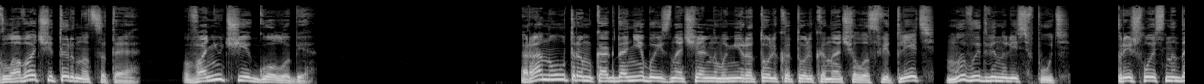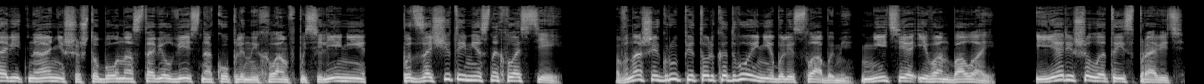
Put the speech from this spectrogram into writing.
Глава 14. Вонючие голуби. Рано утром, когда небо изначального мира только-только начало светлеть, мы выдвинулись в путь. Пришлось надавить на Аниша, чтобы он оставил весь накопленный хлам в поселении под защитой местных властей. В нашей группе только двое не были слабыми – Нития и Иван Балай. И я решил это исправить.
